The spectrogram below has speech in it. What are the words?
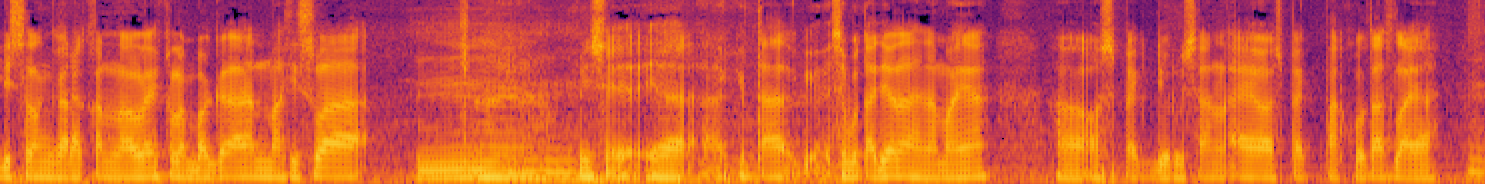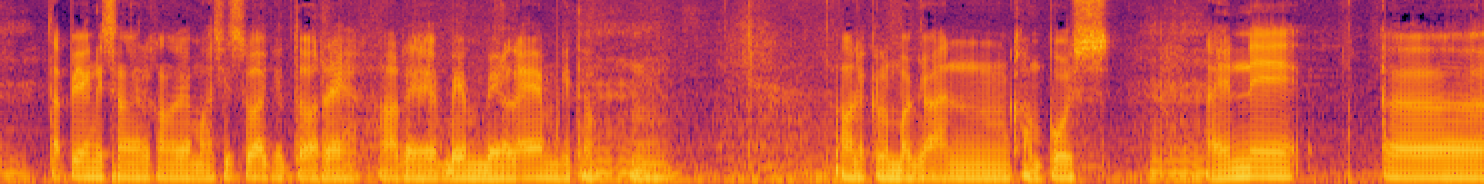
diselenggarakan oleh kelembagaan mahasiswa. Hmm. Bisa ya kita sebut aja lah namanya eh, ospek jurusan eh ospek fakultas lah ya. Hmm. Tapi yang diselenggarakan oleh mahasiswa gitu oleh oleh BEM BLM gitu. Hmm. Oleh kelembagaan kampus. Hmm. Nah, ini eh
